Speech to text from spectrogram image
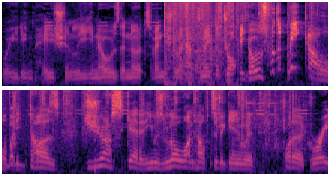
waiting patiently. He knows the NertZ eventually have to make the drop. He goes for the Pico, but he does just get it. He was low on health to begin with. What a great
